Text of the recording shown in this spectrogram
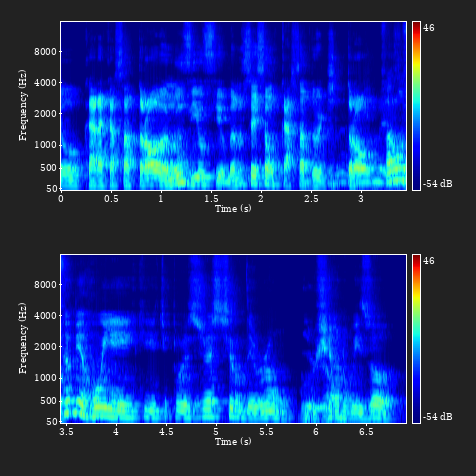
o, cara caça troll, eu não vi o filme. Eu não sei se é um caçador de troll mesmo. Fala um filme ruim aí que, tipo, vocês já assistiram The Room? The o Room? Sean Wiseau?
